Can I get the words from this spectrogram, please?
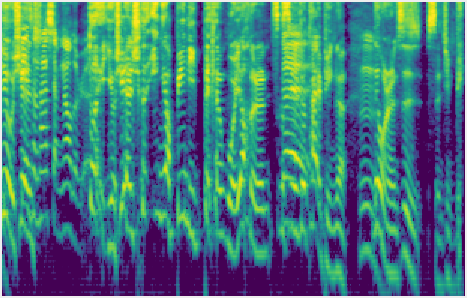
因为有些人变成他想要的人，对，有些人就是硬要逼你变成我要的人，这个世界就太平了。嗯，那种人是神经病。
